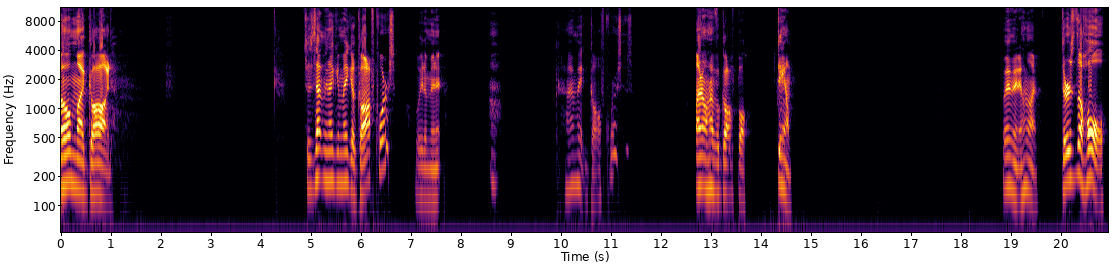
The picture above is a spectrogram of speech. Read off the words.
Oh my god. Does that mean I can make a golf course? Wait a minute. Can I make golf courses? I don't have a golf ball. Damn. Wait a minute, hold on. There's the hole.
